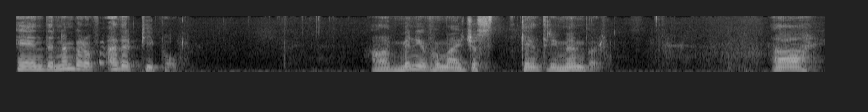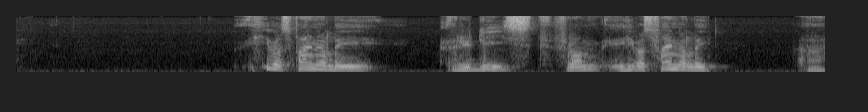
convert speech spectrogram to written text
and a number of other people, uh, many of whom I just can't remember. Uh, he was finally released from, he was finally uh,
